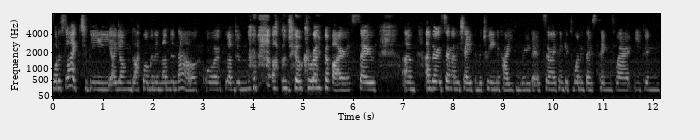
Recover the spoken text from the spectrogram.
what it's like to be a young black woman in London now, or London up until coronavirus. So, um, and there is so many shades in between of how you can read it. So I think it's one of those things where you can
